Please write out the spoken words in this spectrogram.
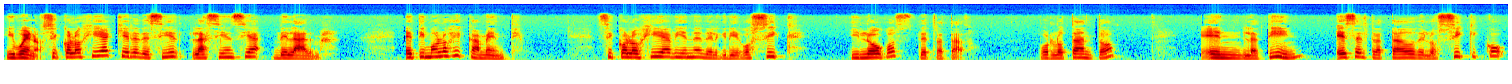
Y bueno, psicología quiere decir la ciencia del alma. Etimológicamente, psicología viene del griego psique y logos de tratado. Por lo tanto, en latín es el tratado de lo psíquico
